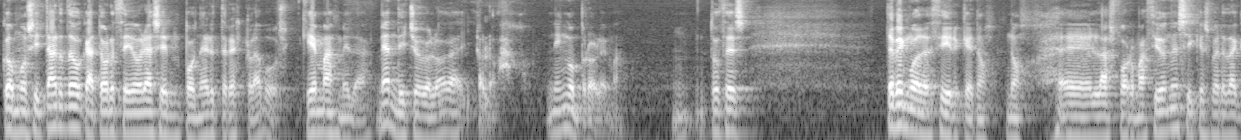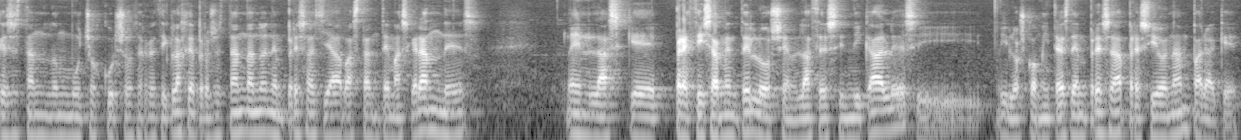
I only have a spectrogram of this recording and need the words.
como si tardo 14 horas en poner tres clavos, ¿qué más me da? Me han dicho que lo haga, yo lo hago, ningún problema. Entonces, te vengo a decir que no, no. Eh, las formaciones sí que es verdad que se están dando muchos cursos de reciclaje, pero se están dando en empresas ya bastante más grandes, en las que precisamente los enlaces sindicales y, los comités de empresa presionan para que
